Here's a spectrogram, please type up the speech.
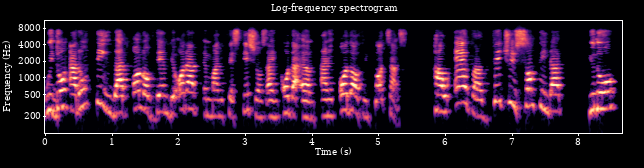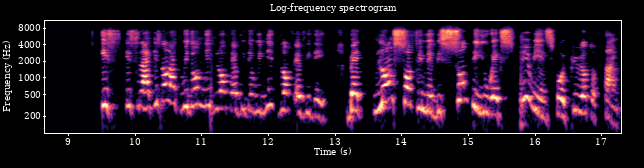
We don't, I don't think that all of them, the other manifestations are in order um, and in order of importance. However, virtue is something that, you know, it's, it's like, it's not like we don't need love every day. We need love every day. But long suffering may be something you experience for a period of time.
